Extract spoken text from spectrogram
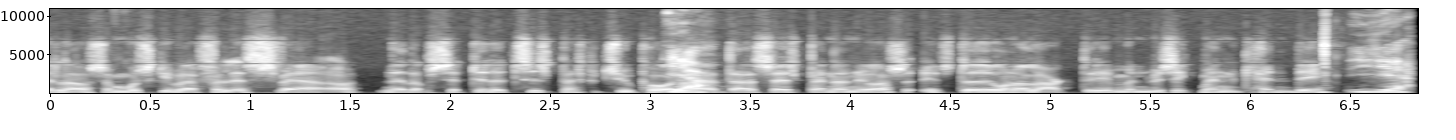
eller som måske i hvert fald er svært at netop sætte det der tidsperspektiv på. Ja. Der, der er sagsbehandlerne jo også et sted underlagt det, men hvis ikke man kan det, ja.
